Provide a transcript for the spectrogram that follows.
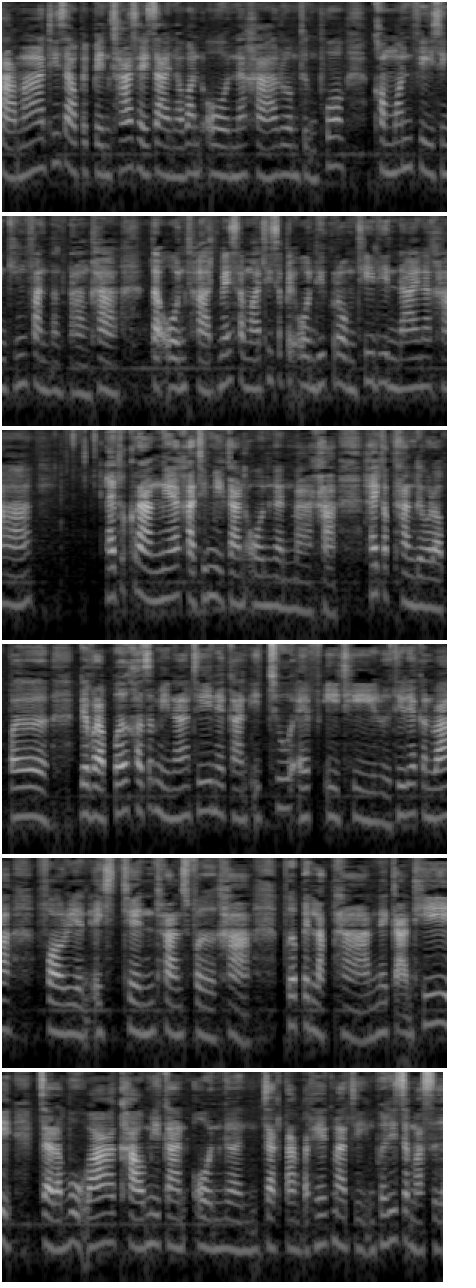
สามารถที่จะเอาไปเป็นค่าใช้จ่ายในวันโอนนะคะ รวมถึงพวก common fee sinking fund ต่างๆ ค่ะ แต่โอนขาดไม่สามารถที่จะไปโอนที่กรมที่ดินได้นะคะ และทุกครั้งเนี่ยค่ะที่มีการโอนเงินมาค่ะ ให้กับทาง developer developer เขาจะมีหน้าที่ในการ issue FET หรือที่เรียกกันว่า foreign exchange transfer ค่ะ เพื่อเป็นหลักฐานในการที่จะระบุว่าเขามีการโอนเงินจากต่างประเทศมาจริง เพื่อที่จะมาซื้อ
